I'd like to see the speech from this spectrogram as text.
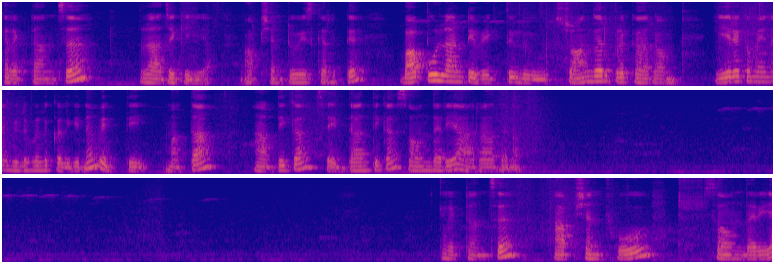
కరెక్ట్ ఆన్సర్ రాజకీయ. Option two is correct. Bapu లాంటి వ్యక్తులు స్ట్రాంగర్ ప్రకారం ఏ రకమైన విలువలు కలిగిన వ్యక్తి? మత ఆర్థిక సైద్ధాంతిక సౌందర్య ఆరాధన. కరెక్ట్ ఆన్సర్ ఆప్షన్ ఫోర్ సౌందర్య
